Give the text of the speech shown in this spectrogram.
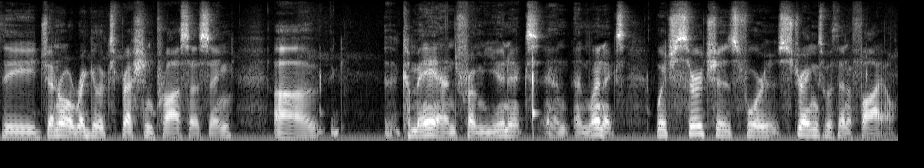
the general regular expression processing uh, command from Unix and, and Linux, which searches for strings within a file.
